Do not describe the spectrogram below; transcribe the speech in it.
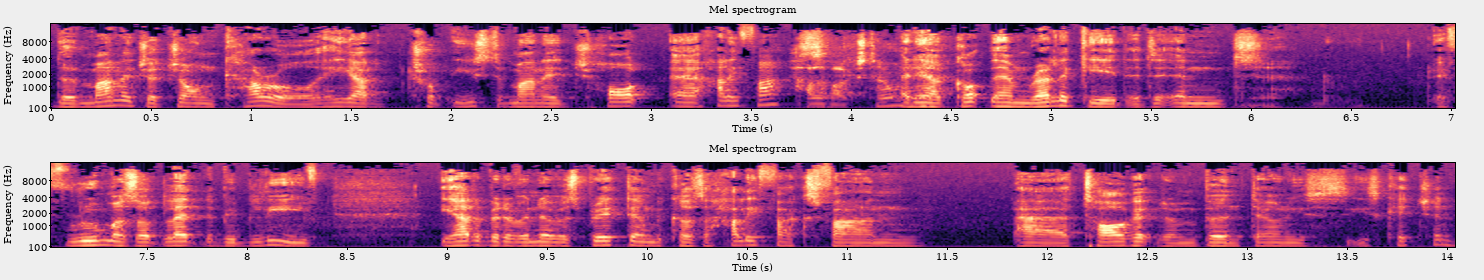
the manager John Carroll, he had trouble. He used to manage uh, Halifax, Halifax Town. and he had got them relegated. And if rumours are led to be believed, he had a bit of a nervous breakdown because a Halifax fan uh, targeted and burnt down his, his kitchen.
